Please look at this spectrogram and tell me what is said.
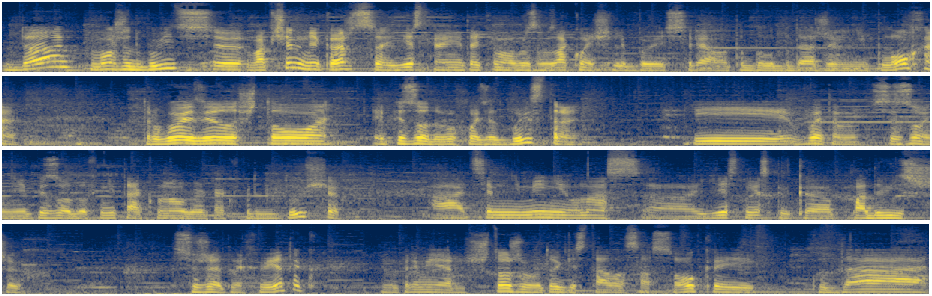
Да, может быть. Вообще, мне кажется, если они таким образом закончили бы сериал, это было бы даже и неплохо. Другое дело, что эпизоды выходят быстро, и в этом сезоне эпизодов не так много, как в предыдущих, а тем не менее у нас э, есть несколько подвисших сюжетных веток, Например, что же в итоге стало с Осокой, куда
